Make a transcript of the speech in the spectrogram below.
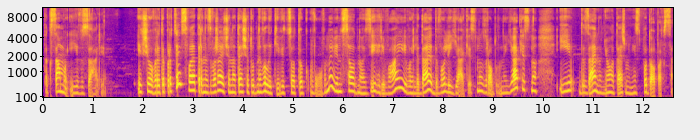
Так само і в зарі. Якщо говорити про цей светр, незважаючи на те, що тут невеликий відсоток вовни, він все одно зігріває і виглядає доволі якісно, зроблений якісно, і дизайн у нього теж мені сподобався.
